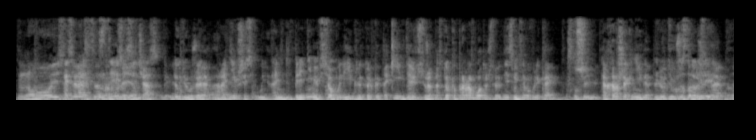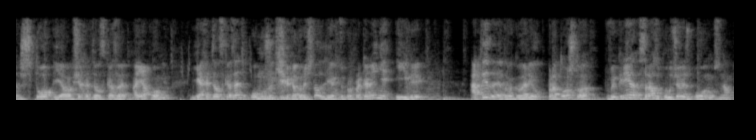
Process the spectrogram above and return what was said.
Ну, естественно. Это здесь блин. сейчас люди уже родившись, они, перед ними все были игры только такие, где сюжет настолько проработан, что это действительно вовлекает. Слушай, как хорошая книга. Люди уже забыли, что я вообще хотел сказать. А я помню. Я хотел сказать о мужике, который читал лекцию про поколение Y. А ты до этого говорил про то, что в игре сразу получаешь бонус. No.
